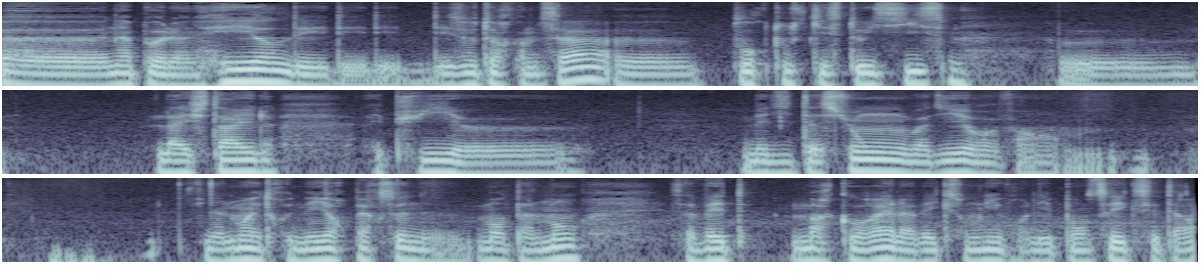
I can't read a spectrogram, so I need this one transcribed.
Napoleon Hill, des, des, des, auteurs comme ça, pour tout ce qui est stoïcisme, lifestyle, et puis méditation, on va dire, enfin, finalement être une meilleure personne euh, mentalement, ça va être Marc Aurel avec son livre Les pensées, etc.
